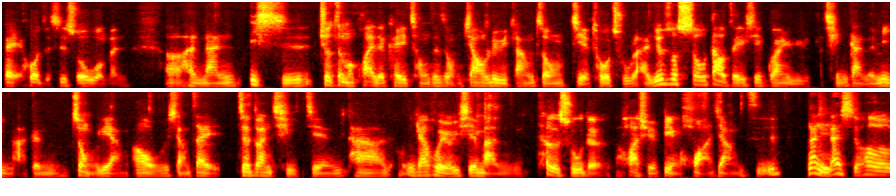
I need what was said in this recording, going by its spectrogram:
备，或者是说我们。呃，很难一时就这么快的可以从这种焦虑当中解脱出来。就是说，收到这一些关于情感的密码跟重量，然后我想在这段期间，它应该会有一些蛮特殊的化学变化这样子。那你那时候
